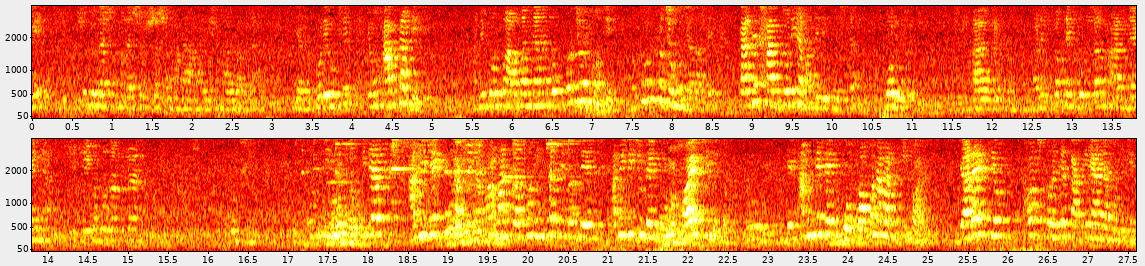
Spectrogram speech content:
যে সুতলা সুতলা শস্য সমানা আমাদের সমাজটা যেন গড়ে ওঠে। এবং আপনাদের আমি বলব আহ্বান জানাব প্রজন্ম যে নতুন প্রজন্ম জানাবে তাদের হাত ধরেই আমাদের এই দেশটা গড়ে ওঠে। আর অনেক কথাই বললাম আর যাই না। আমি দেখতে চাচ্ছিলাম আমার যখন ইচ্ছা ছিল যে আমি কিছু দেখব ভয় ছিল তখন। যে আমি যে দেখব, কখন আবার কি হয়? যারাই কেউ খোঁজ করেছে তাকে আর আমার নিয়ে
